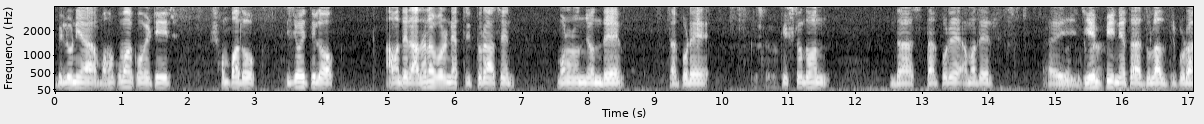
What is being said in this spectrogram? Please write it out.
বিলুনিয়া মহকুমা কমিটির সম্পাদক বিজয় তিলক আমাদের রাধানগর নেতৃত্বরা আছেন মনোরঞ্জন দেব তারপরে কৃষ্ণধন দাস তারপরে আমাদের এই জিএমপি নেতা দুলাল ত্রিপুরা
